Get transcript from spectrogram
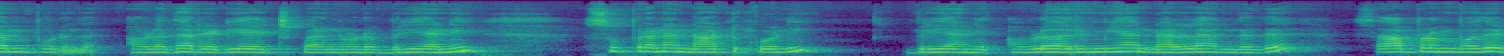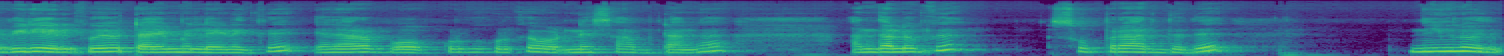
தம் போடுங்க. அவ்வளோதான் ரெடி ஆகிடுச்சு பாருங்களோட பிரியாணி. சூப்பரான நாட்டுக்கோழி. பிரியாணி அவ்வளோ அருமையாக நல்லா இருந்தது. சாப்பிடும்போது வீடியோ எடுக்கவே டைம் இல்லை எனக்கு. எல்லோரும் போ கொடுக்க கொடுக்க உடனே சாப்பிட்டாங்க. அந்த அளவுக்கு சூப்பராக இருந்தது. நீங்களும் இது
